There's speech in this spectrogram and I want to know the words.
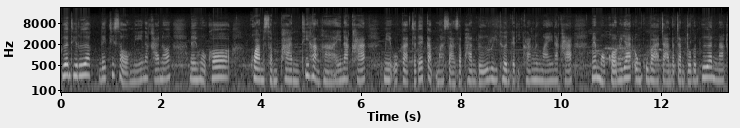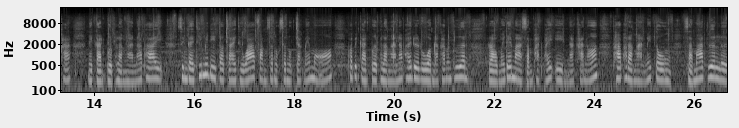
เพื่อนๆที่เลือกเด็กที่ 2 นี้นะคะเนาะในหัวข้อ ความสัมพันธ์ที่ห่างหายนะคะ มีโอกาสจะได้กลับมาสารสัมพันธ์หรือรีเทิร์นกันอีกครั้งหนึ่งไหมนะคะ แม่หมอขออนุญาตองคูบาอาจารย์ประจำตัวเพื่อนๆนะคะ ในการเปิดพลังงานหน้าไพ่สิ่งใดที่ไม่ดีต่อใจถือว่าฟังสนุกสนุกๆจากแม่หมอ เพราะเป็นการเปิดพลังงานหน้าไพ่โดยรวมนะคะเพื่อนๆเราไม่ได้มาสัมผัสไพ่เองนะคะเนาะถ้าพลังงานไม่ตรงสามารถเลื่อนเลย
